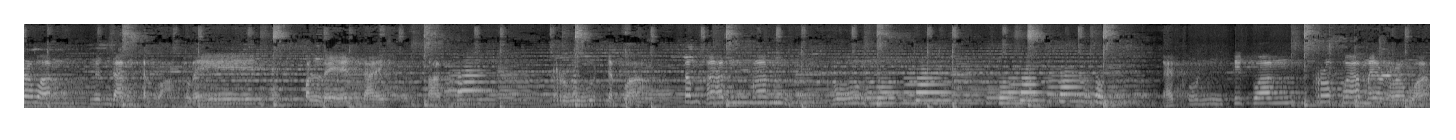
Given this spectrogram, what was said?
ระวังเงินดังจังหวะเพลงบรรเลงได้สุดสันรู้จังหวะสัมพันธ์มันคงแต่คนผิดหวังเพราะความไม่ระวัง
